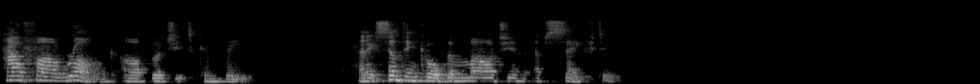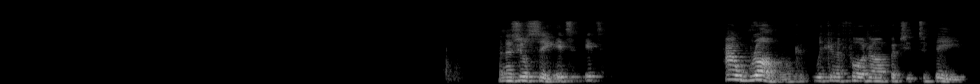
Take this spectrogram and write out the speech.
how far wrong our budget can be. And it's something called the margin of safety. And as you'll see, it's, it's, how wrong we can afford our budget to be.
